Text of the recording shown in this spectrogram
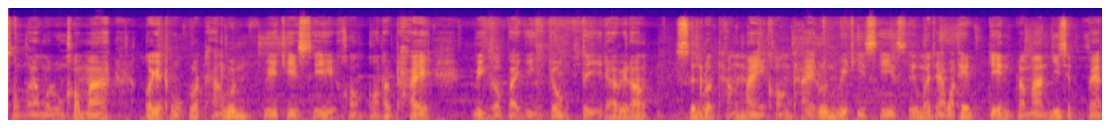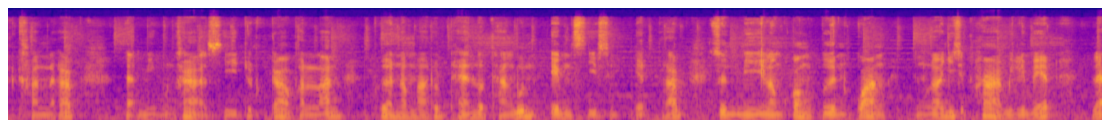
ส่งกำลังบำรุงเข้ามา ก็จะถูกรถถังรุ่น VT4 ของกองทัพไทย วิ่งเข้าไปยิงโจมตีนะครับพี่น้อง ซึ่งรถถังใหม่ของไทยรุ่น VT4 ซื้อมาจากประเทศจีนประมาณ 28 คันนะครับ และมีมูลค่า 4.9 พันล้าน เพื่อนำมาทดแทนรถถังรุ่น M41 ครับ ซึ่งมีลำกล้องปืนกว้าง 125มิลลิเมตรและ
